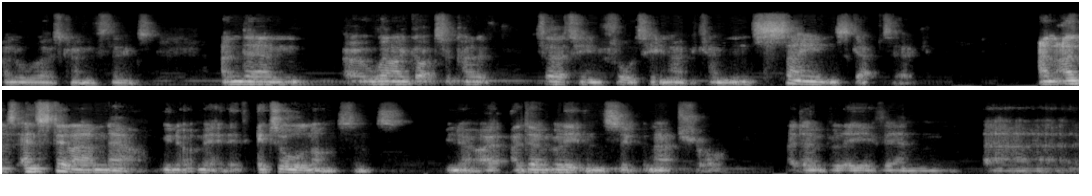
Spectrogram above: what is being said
and all those kind of things. And then uh, when I got to kind of 13, 14, I became an insane skeptic. And, and, and still I am now, you know what I mean? It, it's all nonsense. You know, I, I don't believe in the supernatural. I don't believe in uh,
